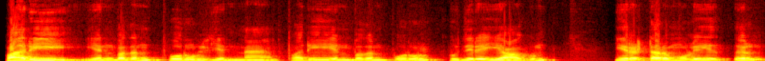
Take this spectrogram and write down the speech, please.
பரி என்பதன் பொருள் என்ன? பரி என்பதன் பொருள் குதிரையாகும். இரட்டர மொழிதல்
